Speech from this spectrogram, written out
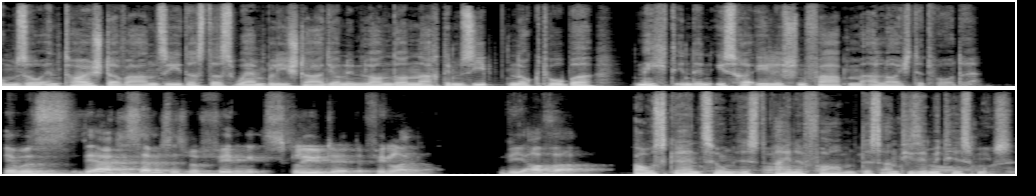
Umso enttäuschter waren sie, dass das Wembley-Stadion in London nach dem 7. Oktober nicht in den israelischen Farben erleuchtet wurde. Ausgrenzung ist eine Form des Antisemitismus.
